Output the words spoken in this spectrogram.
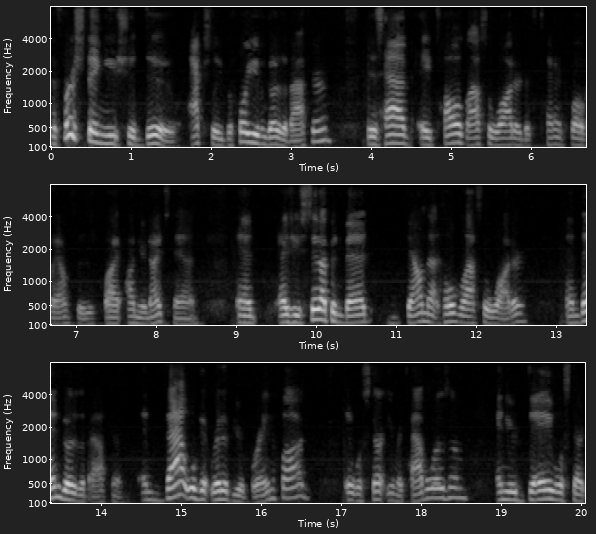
The first thing you should do, actually, before you even go to the bathroom, is have a tall glass of water that's 10 or 12 ounces by, on your nightstand. And as you sit up in bed, down that whole glass of water, and then go to the bathroom and that will get rid of your brain fog. It will start your metabolism, and your day will start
